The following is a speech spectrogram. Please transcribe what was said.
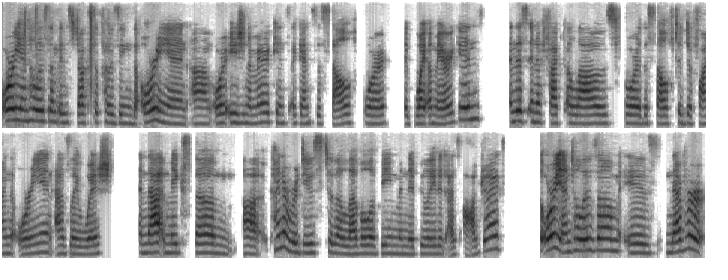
Orientalism is juxtaposing the Orient um, or Asian Americans against the Self or like white Americans. And this in effect allows for the Self to define the Orient as they wish. And that makes them uh, kind of reduced to the level of being manipulated as objects. The Orientalism is never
